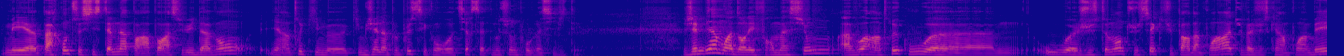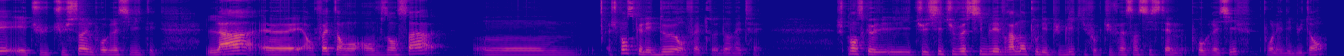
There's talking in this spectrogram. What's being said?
Mais euh, par contre, ce système-là, par rapport à celui d'avant, il y a un truc qui me, qui me gêne un peu plus, c'est qu'on retire cette notion de progressivité. J'aime bien, moi, dans les formations, avoir un truc où, où justement, tu sais que tu pars d'un point A, tu vas jusqu'à un point B et tu, tu sens une progressivité. Là, en fait, en, en faisant ça, on... je pense que les deux, en fait, doivent être faits. Je pense que tu- si tu veux cibler vraiment tous les publics, il faut que tu fasses un système progressif pour les débutants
